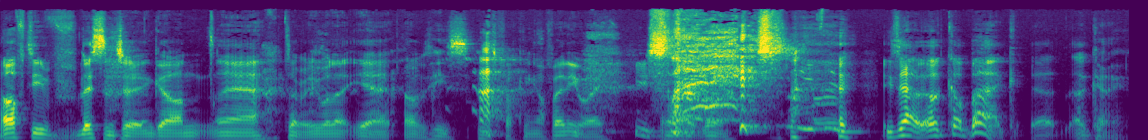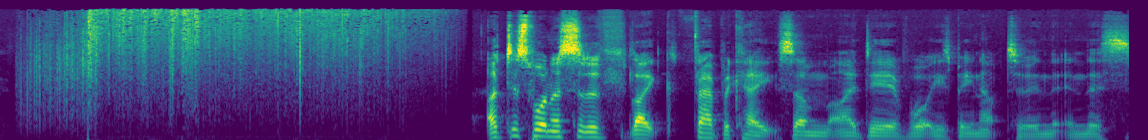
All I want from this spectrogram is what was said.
after you've listened to it and gone, yeah, don't really want to. Yeah, oh, he's he's fucking off anyway. He's right, well. he's sleeping. He's out. I'll come back. Uh, okay. I just want to sort of like fabricate some idea of what he's been up to in in this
